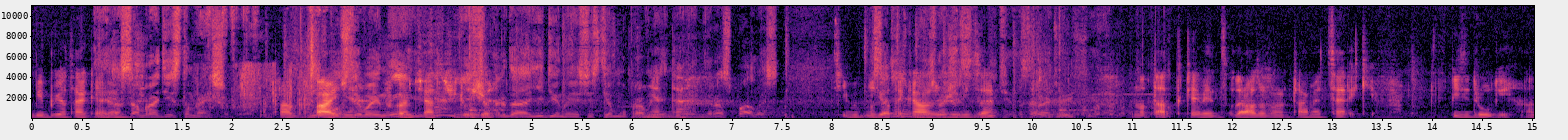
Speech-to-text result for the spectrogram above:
Bibliotekę, Я więc сам радистом раньше был. naprawdę Но fajnie. после войны, W końcu jacyś еще ludzie, когда единая система управления Нет-то. не распалась, ci посадили меня, bibliotekarze już значит, widzę следить за радиоэфиром. notatkę, więc od razu włączamy Cerkiew. Wpis drugi, a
